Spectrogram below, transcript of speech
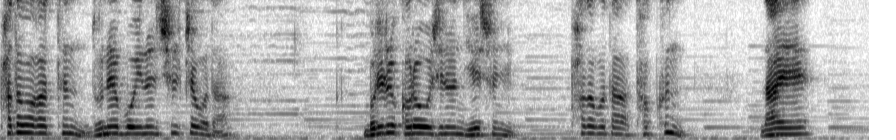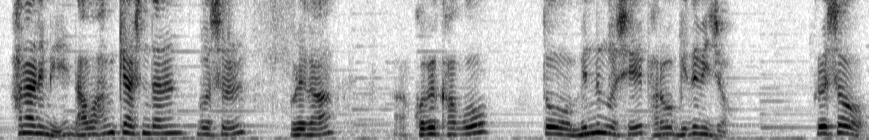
파도와 같은 눈에 보이는 실제보다 무리를 걸어오시는 예수님, 파도보다 더 큰 나의 하나님이 나와 함께 하신다는 것을 우리가 고백하고 또 믿는 것이 바로 믿음이죠. 그래서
